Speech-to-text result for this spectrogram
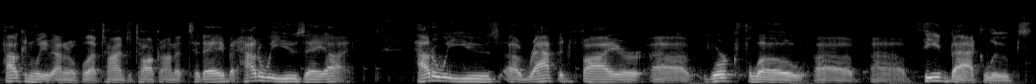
How can we, I don't know if we'll have time to talk on it today, but how do we use AI? How do we use uh, rapid fire uh, workflow uh, uh feedback loops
